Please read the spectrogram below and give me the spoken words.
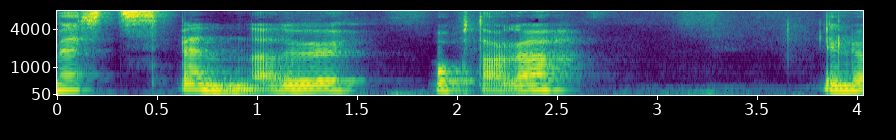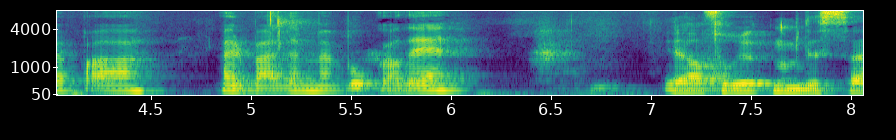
mest spennende du oppdaga i løpet av arbeidet med boka di? Ja, Foruten disse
